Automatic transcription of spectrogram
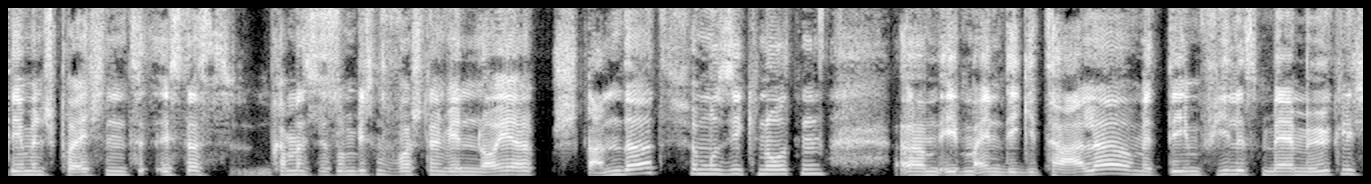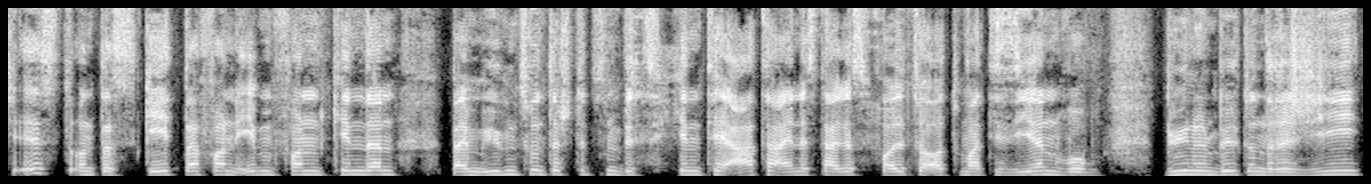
Dementsprechend ist das, kann man sich das so ein bisschen vorstellen wie ein neuer Standard für Musiknoten, ähm, eben ein digitaler, mit dem vieles mehr möglich ist und das geht davon eben von Kindern beim Üben zu unterstützen bis hin Theater eines Tages voll zu automatisieren, wo Bühnenbild und Regie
